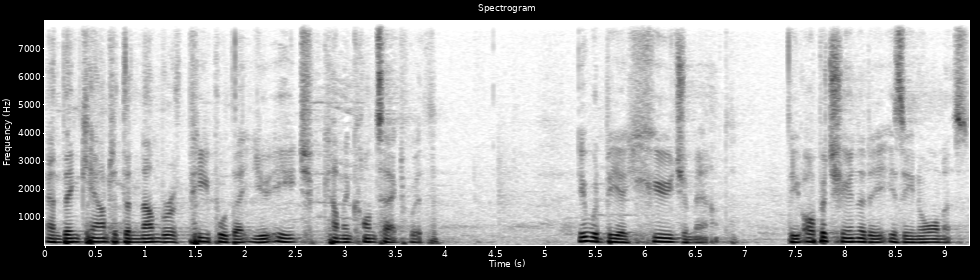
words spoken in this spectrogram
and then counted the number of people that you each come in contact with, it would be a huge amount. The opportunity is enormous.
